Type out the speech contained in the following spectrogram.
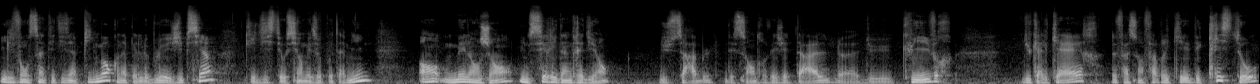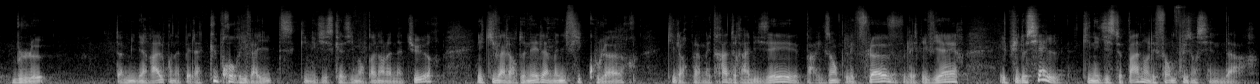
ils vont synthétiser un pigment qu'on appelle le bleu égyptien, qui existait aussi en Mésopotamie, en mélangeant une série d'ingrédients, du sable, des cendres végétales, euh, du cuivre, du calcaire, de façon à fabriquer des cristaux bleus d'un minéral qu'on appelle la cuprorivahite, qui n'existe quasiment pas dans la nature, et qui va leur donner la magnifique couleur qui leur permettra de réaliser, par exemple, les fleuves, les rivières, et puis le ciel, qui n'existe pas dans les formes plus anciennes d'art.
